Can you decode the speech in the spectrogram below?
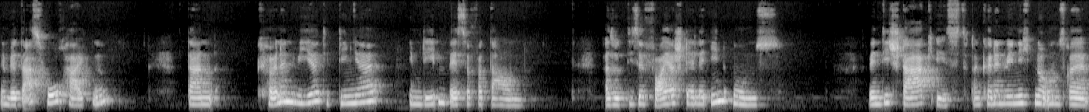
wenn wir das hochhalten, dann können wir die Dinge im Leben besser verdauen. Also diese Feuerstelle in uns, wenn die stark ist, dann können wir nicht nur unsere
